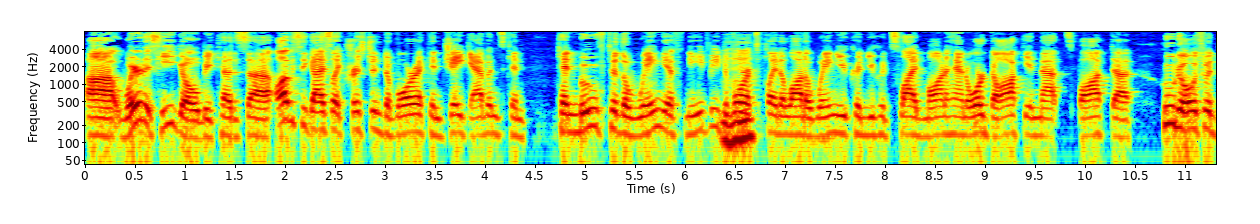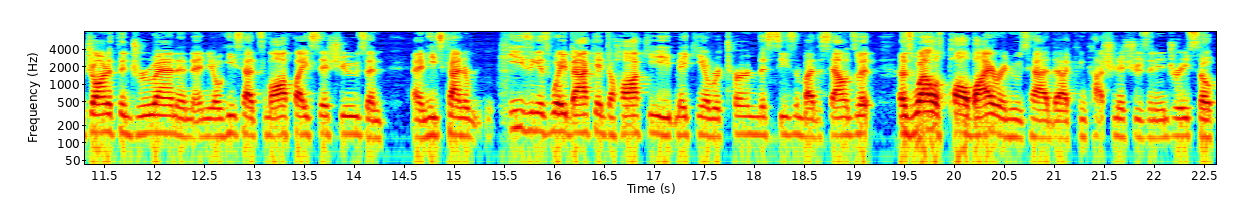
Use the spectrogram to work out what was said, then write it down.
uh, where does he go? Because uh, obviously guys like Christian Dvorak and Jake Evans can can move to the wing if need be. Mm-hmm. Played a lot of wing. You could you could slide Monahan or Dach in that spot. Uh, who knows with Jonathan Drouin and and you know he's had some off ice issues and and he's kind of easing his way back into hockey, making a return this season by the sounds of it, as well as Paul Byron, who's had uh, concussion issues and injuries. So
